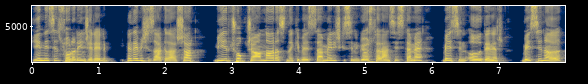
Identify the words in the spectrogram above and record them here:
yeni nesil soruları inceleyelim. Ne demişiz arkadaşlar? Birçok canlı arasındaki beslenme ilişkisini gösteren sisteme besin ağı denir. Besin ağı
